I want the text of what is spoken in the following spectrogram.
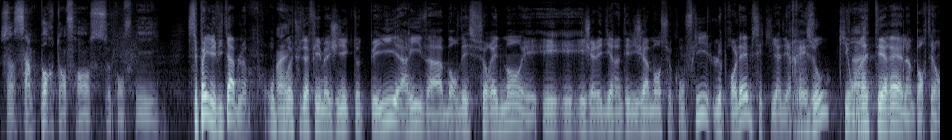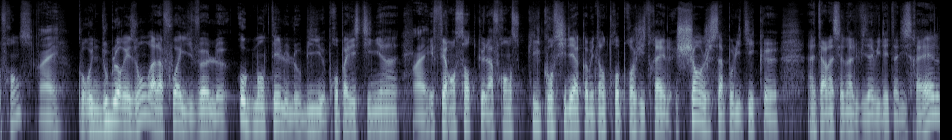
s'importe en France, ce conflit? C'est pas inévitable. On Ouais. pourrait tout à fait imaginer que notre pays arrive à aborder sereinement et, et- et- et j'allais dire intelligemment ce conflit. Le problème, c'est qu'il y a des réseaux qui ont Ouais. intérêt à l'importer en France Ouais, pour une double raison. À la fois, ils veulent augmenter le lobby pro-palestinien et faire en sorte que la France, qu'ils considèrent comme étant trop proche d'Israël, change sa politique euh, internationale vis-à-vis de l'État d'Israël.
